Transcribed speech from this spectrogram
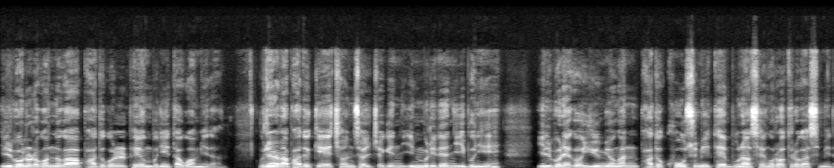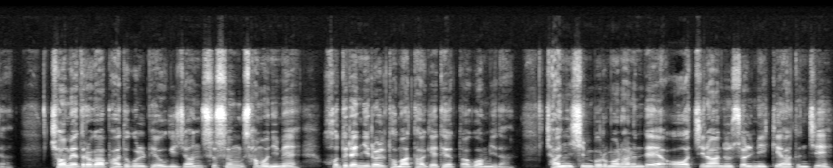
일본으로 건너가 바둑을 배운 분이 있다고 합니다. 우리나라 바둑계의 전설적인 인물이 된 이분이 일본의 그 유명한 바둑 고수 밑에 문화생으로 들어갔습니다. 처음에 들어가 바둑을 배우기 전 스승 사모님의 허드렛 일을 도맡아 하게 되었다고 합니다. 잔심부름을 하는데 어찌나 눈썰미 있게 하든지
